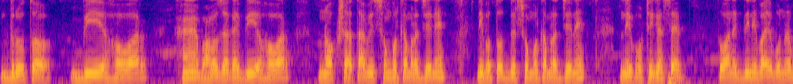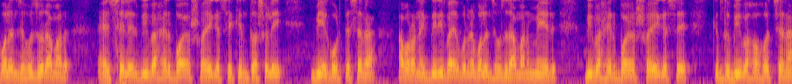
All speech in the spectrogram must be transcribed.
দ্রুত বিয়ে হওয়ার হ্যাঁ ভালো জায়গায় বিয়ে হওয়ার নকশা, তাবিজ সম্পর্কে আমরা জেনে নিব, তদবির সম্পর্কে আমরা জেনে নিব, ঠিক আছে? তো অনেক দিনই ভাই বোনেরা বলেন যে, হুজুর, আমার ছেলের বিবাহের বয়স হয়ে গেছে, কিন্তু আসলে বিয়ে করতেছে না। আবার অনেক দিনই ভাই বোনেরা বলেন যে, হুজুর, আমার মেয়ের বিবাহের বয়স হয়ে গেছে, কিন্তু বিবাহ হচ্ছে না।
